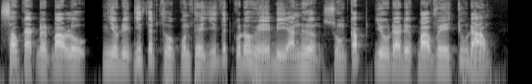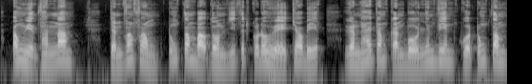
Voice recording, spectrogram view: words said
sau các đợt bão lũ, nhiều điểm di tích thuộc quần thể di tích Cố đô Huế bị ảnh hưởng xuống cấp dù đã được bảo vệ chú đáo. Ông Nguyễn Thành Nam, Chánh văn phòng Trung tâm Bảo tồn Di tích Cố đô Huế cho biết, gần 200 cán bộ nhân viên của trung tâm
